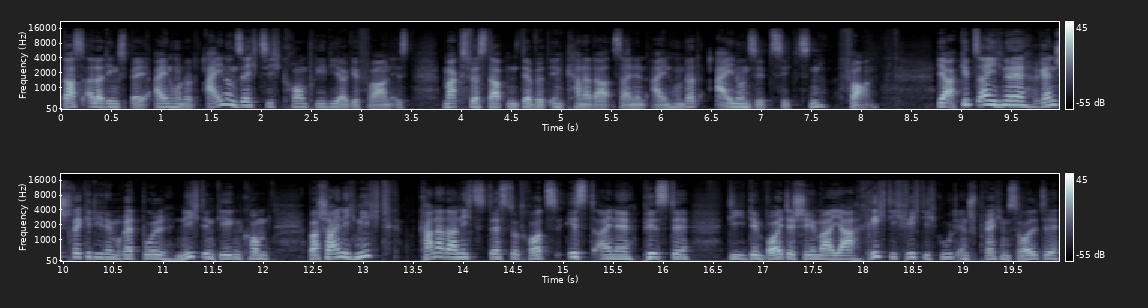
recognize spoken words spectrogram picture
Das allerdings bei 161 Grand Prix, die er gefahren ist. Max Verstappen, der wird in Kanada seinen 171. fahren. Ja, gibt's eigentlich eine Rennstrecke, die dem Red Bull nicht entgegenkommt? Wahrscheinlich nicht. Kanada nichtsdestotrotz ist eine Piste, die dem Beuteschema ja richtig, richtig gut entsprechen sollte,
